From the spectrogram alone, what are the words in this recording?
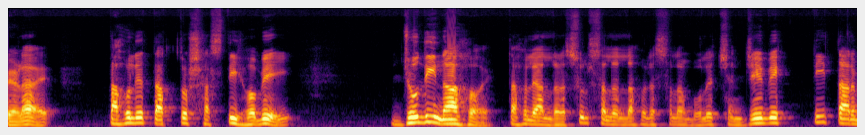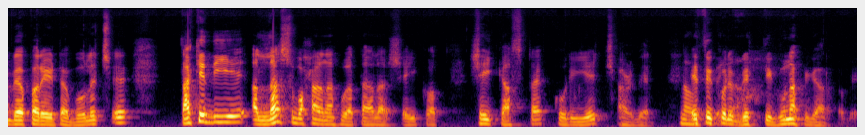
বেড়ায়, তাহলে তার তো শাস্তি হবেই। যদি না হয়, তাহলে আল্লাহ রসুল সাল্লাহ সাল্লাম বলেছেন, যে ব্যক্তি তার ব্যাপারে এটা বলেছে তাকে দিয়ে আল্লাহ সুবাহানাহুয়া তাআলা সেই সেই কাজটা করিয়ে ছাড়বেন। এতে করে ব্যক্তি গুনাহগার হবে।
